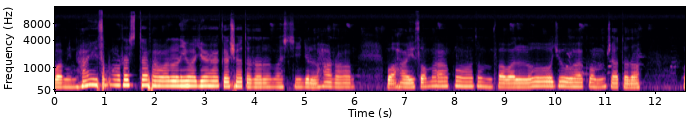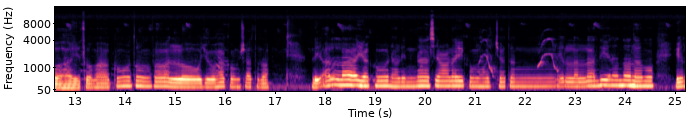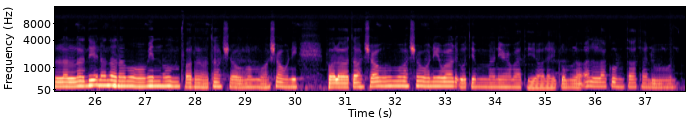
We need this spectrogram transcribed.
ومن حيث خرجت فول وجهك شطر المسجد الحرام وحيث ما كنتم فولوا وجوهكم شطرة وحيث ما كنتم فولوا وجوهكم شطرة. لئلا يكون للناس عليكم حجة إلا الذين ظلموا إلا الذين ظلموا منهم فلا تخشوهم واخشوني فلا تخشوهم واخشوني ولأتم نعمتي عليكم لعلكم تهتدون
